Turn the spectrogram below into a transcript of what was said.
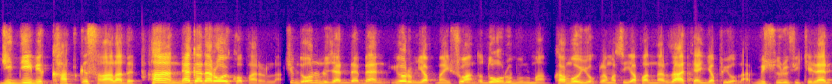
ciddi bir katkı sağladı. Ha ne kadar oy koparırlar. Şimdi onun üzerinde ben yorum yapmayı şu anda doğru bulmam. Kamuoyu yoklaması yapanlar zaten yapıyorlar. Bir sürü fikirler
